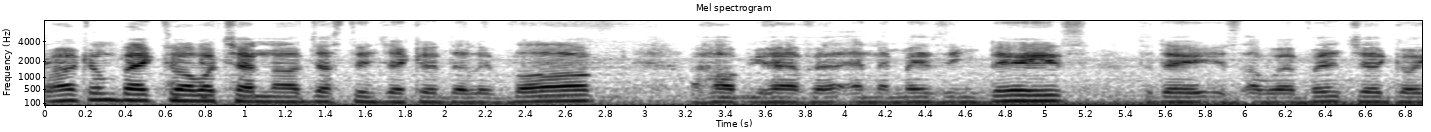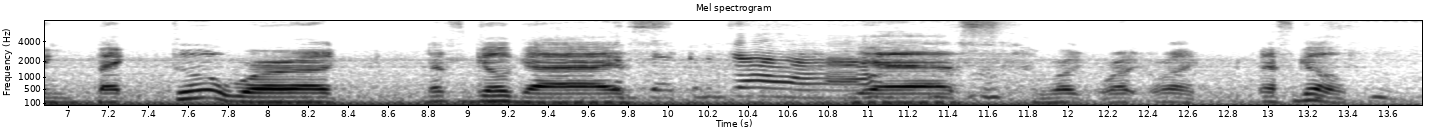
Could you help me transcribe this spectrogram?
Welcome back to our channel, Justine Jacklin Daily Vlog. I hope you have an amazing days. Today is our adventure going back to work. Let's go, guys. Yes, work, work, work. Let's go.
